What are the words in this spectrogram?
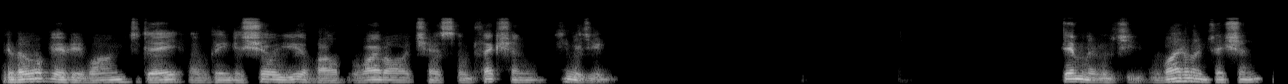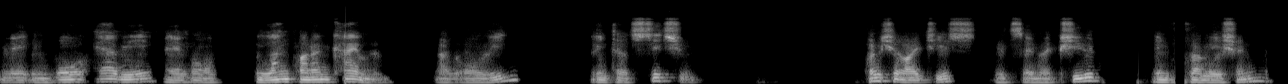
Hello everyone. Today I'm going to show you about viral chest infection imaging. Terminology. Viral infection may involve airway and or lung parenchyma, alveoli, interstitial. Bronchiolitis is an acute inflammation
